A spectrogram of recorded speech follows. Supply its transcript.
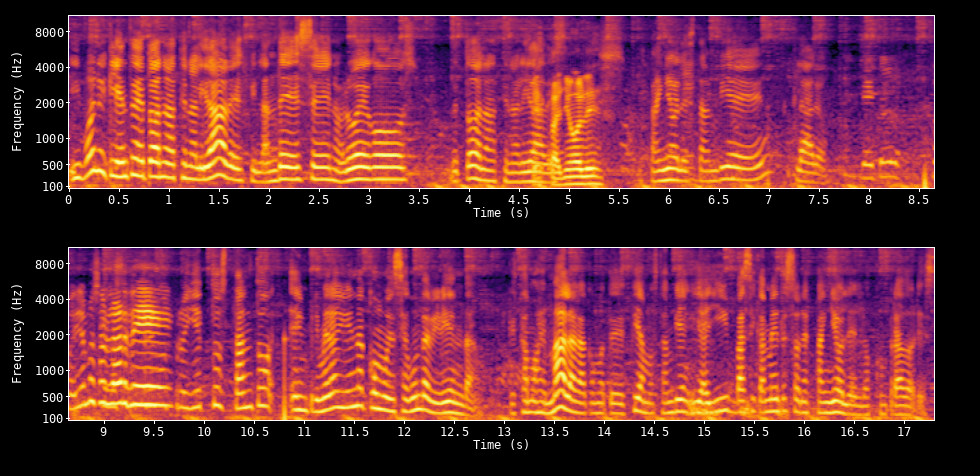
y bueno, y clientes de todas las nacionalidades, finlandeses, noruegos, de todas las nacionalidades. Españoles. Españoles también, claro. De todo. Podríamos hablar de... proyectos tanto en primera vivienda como en segunda vivienda, que estamos en Málaga, como te decíamos también, y allí básicamente son españoles los compradores.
